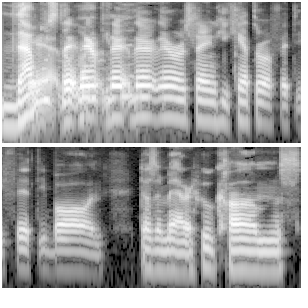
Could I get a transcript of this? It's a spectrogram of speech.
That Yeah, was they the they they they they were saying he can't throw a 50-50 ball and doesn't matter who comes.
